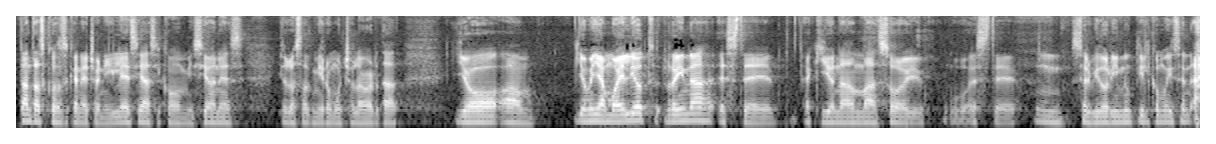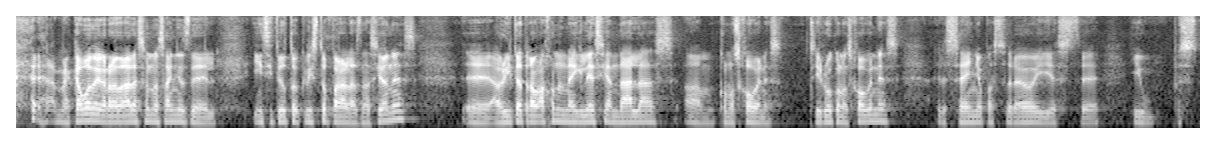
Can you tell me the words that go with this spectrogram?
tantas cosas que han hecho en iglesias y como misiones. Yo los admiro mucho, la verdad. Yo um, yo me llamo Elliot Reina, este, aquí yo nada más soy este, un servidor inútil, como dicen. me acabo de graduar hace unos años del Instituto Cristo para las Naciones. Eh, ahorita trabajo en una iglesia en Dallas um, con los jóvenes. Sirvo con los jóvenes, el seño pastoreo y, este, y pues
